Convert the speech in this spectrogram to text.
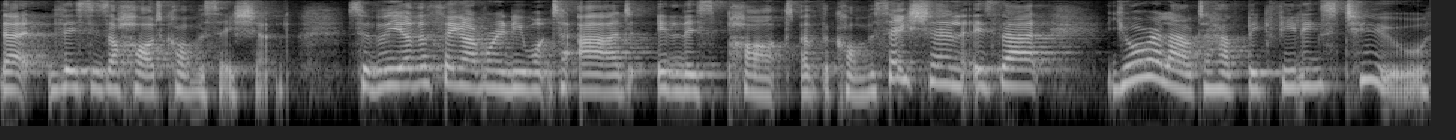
that this is a hard conversation. So, the other thing I really want to add in this part of the conversation is that you're allowed to have big feelings too.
